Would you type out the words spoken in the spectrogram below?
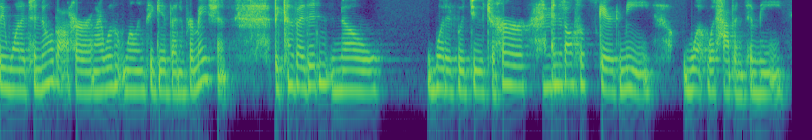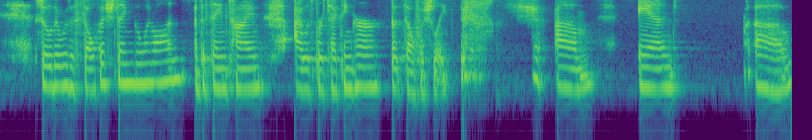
they wanted to know about her, and I wasn't willing to give that information because I didn't know what it would do to her. Mm-hmm. And it also scared me what would happen to me. So there was a selfish thing going on. At the same time, I was protecting her, but selfishly. um, and uh,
